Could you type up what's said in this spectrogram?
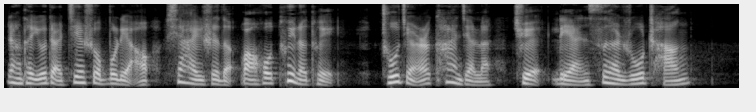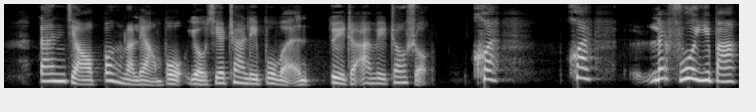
让他有点接受不了，下意识的往后退了退。楚景儿看见了，却脸色如常，单脚蹦了两步，有些站立不稳，对着暗卫招手：“快，快来扶我一把！”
